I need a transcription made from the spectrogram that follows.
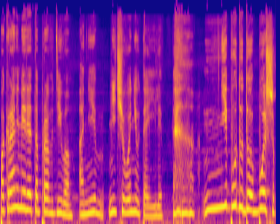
по крайней мере, это правдиво. Они ничего не утаили. Не буду больше,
